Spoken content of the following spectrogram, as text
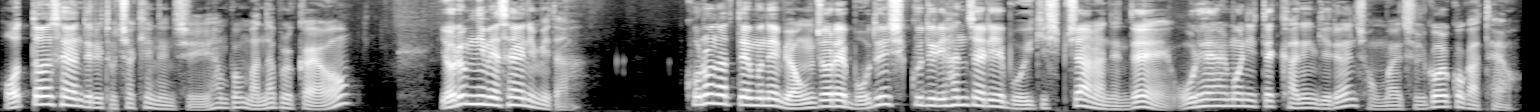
어떤 사연들이 도착했는지 한번 만나볼까요? 여름님의 사연입니다. 코로나 때문에 명절에 모든 식구들이 한자리에 모이기 쉽지 않았는데 올해 할머니 댁 가는 길은 정말 즐거울 것 같아요.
